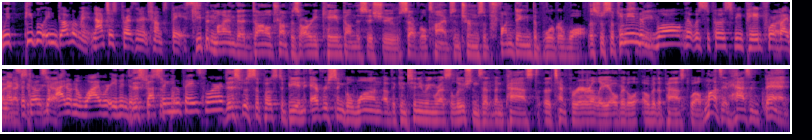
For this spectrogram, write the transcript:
with people in government, not just President Trump's base. Keep in mind that Donald Trump has already caved on this issue several times in terms of funding the border wall. This was supposed you mean to the wall that was supposed to be paid for by, by, by Mexico? Mexico? So yes. I don't know why we're even discussing who pays for it. This was supposed to be in every single one of the continuing resolutions that have been passed uh, temporarily over the over the past 12 months. It hasn't been.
